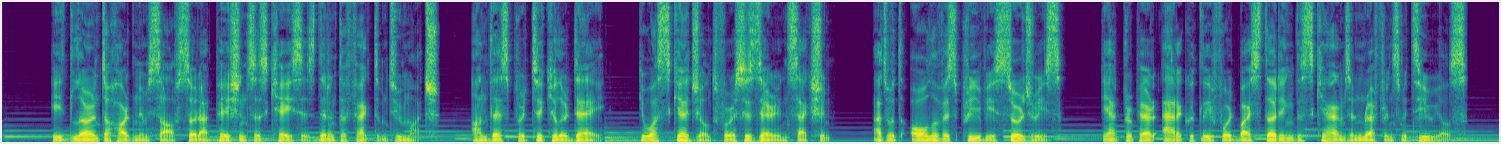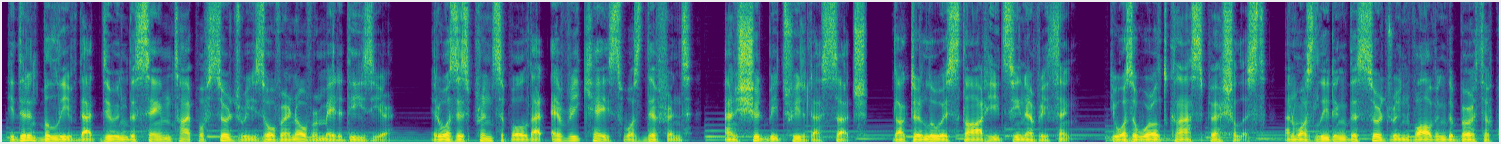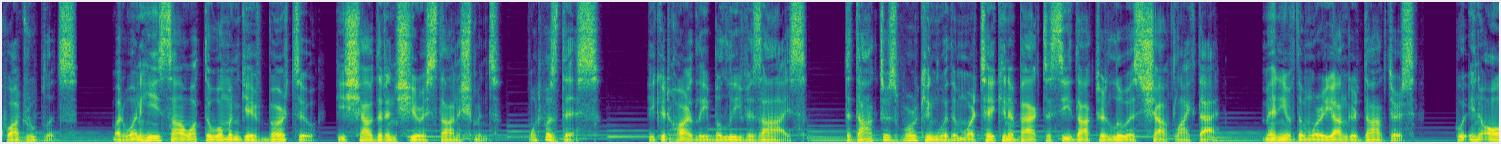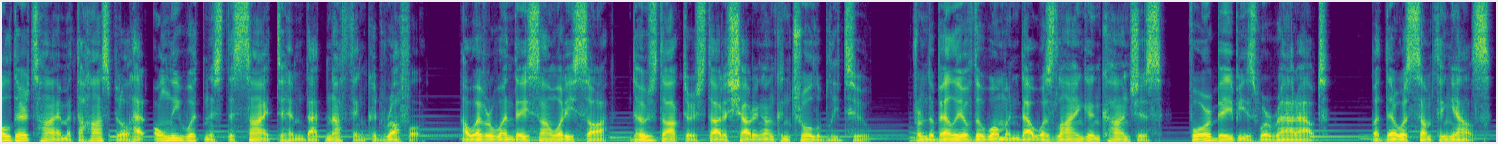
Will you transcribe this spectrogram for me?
he'd learned to harden himself so that patients' cases didn't affect him too much. On this particular day, he was scheduled for a cesarean section. As with all of his previous surgeries, he had prepared adequately for it by studying the scans and reference materials. He didn't believe that doing the same type of surgeries over and over made it easier. It was his principle that every case was different and should be treated as such. Dr. Louis thought he'd seen everything. He was a world-class specialist and was leading the surgery involving the birth of quadruplets. But when he saw what the woman gave birth to, he shouted in sheer astonishment. What was this? He could hardly believe his eyes. The doctors working with him were taken aback to see Dr. Louis shout like that. Many of them were younger doctors who in all their time at the hospital had only witnessed the side to him that nothing could ruffle. However, when they saw what he saw, those doctors started shouting uncontrollably too. From the belly of the woman that was lying unconscious, four babies were rat out. But there was something else.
